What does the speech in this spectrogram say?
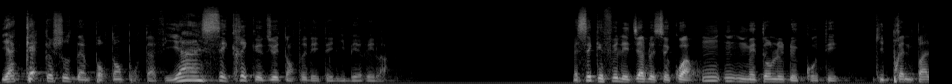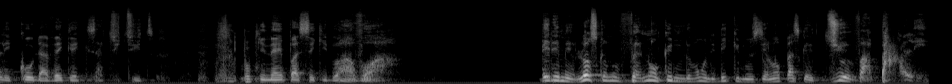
Il y a quelque chose d'important pour ta vie. Il y a un secret que Dieu est en train de te libérer là. Mais ce que fait le diable, c'est quoi? Hum, hum, hum, Mettons-le de côté. Qu'il ne prenne pas les codes avec exactitude. Pour qu'il n'ait pas ce qu'il doit avoir. Bien aimé, lorsque nous venons, que nous devons dire que nous allons parce que Dieu va parler.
